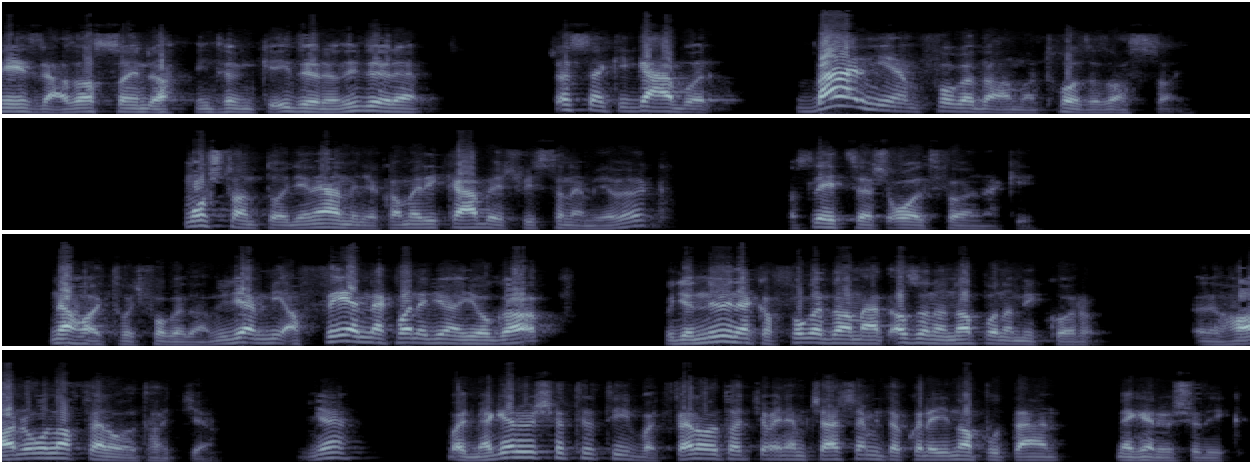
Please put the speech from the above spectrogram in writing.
nézd rá az asszonyra időn, időről időre, és azt mondja ki, Gábor, bármilyen fogadalmat hoz az asszony, mostantól, hogy én elmegyek Amerikába, és vissza nem jövök, azt légy szíves, old föl neki. Ne hagyd, hogy fogadalom. Ugye mi a férnek van egy olyan joga, hogy a nőnek a fogadalmát azon a napon, amikor róla, feloldhatja. Ugye? Vagy megerősítheti, vagy feloldhatja, vagy nem csinál semmit, akkor egy nap után megerősödik,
